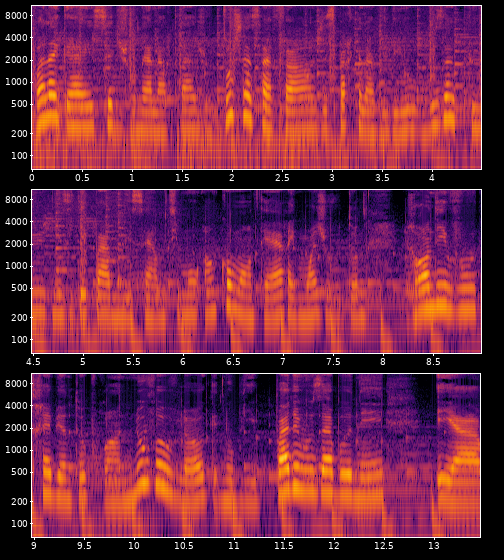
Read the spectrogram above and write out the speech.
Voilà guys, cette journée à la plage touche à sa fin. J'espère que la vidéo vous a plu. N'hésitez pas à me laisser un petit mot en commentaire. Et moi, je vous donne rendez-vous très bientôt pour un nouveau vlog. N'oubliez pas de vous abonner et euh,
